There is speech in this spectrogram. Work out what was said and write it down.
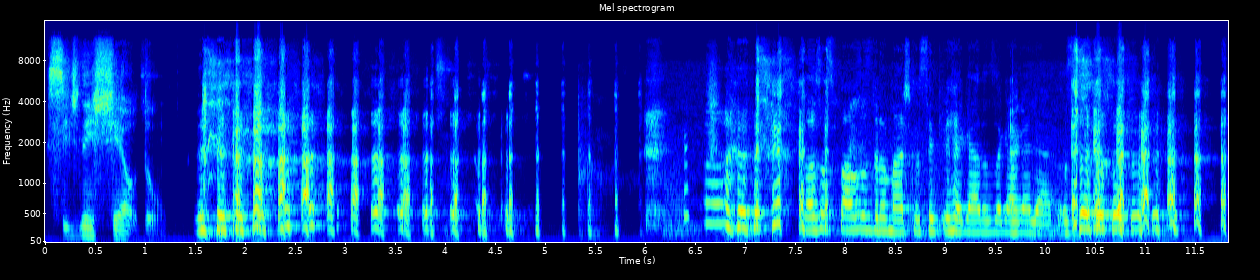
Sidney Sheldon. Nossas pausas dramáticas sempre regadas a gargalhadas.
